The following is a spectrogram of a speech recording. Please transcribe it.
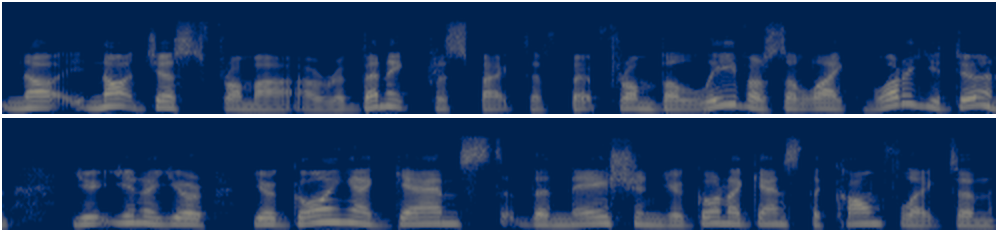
not not just from a, a, rabbinic perspective, but from believers. They're like, what are you doing? You you know, you're you're going against the nation, you're going against the conflict, and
